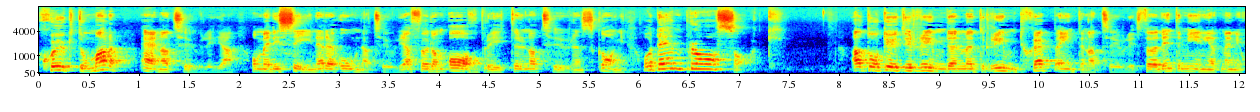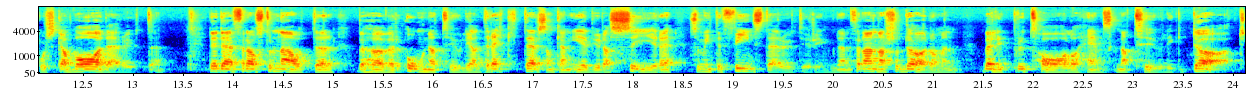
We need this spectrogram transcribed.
Sjukdomar är naturliga och mediciner är onaturliga för de avbryter naturens gång. Och det är en bra sak. Att åka ut i rymden med ett rymdskepp är inte naturligt för det är inte meningen att människor ska vara där ute. Det är därför astronauter behöver onaturliga dräkter som kan erbjuda syre som inte finns där ute i rymden. För annars så dör de en väldigt brutal och hemsk naturlig död.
